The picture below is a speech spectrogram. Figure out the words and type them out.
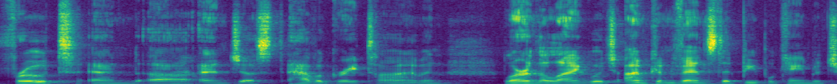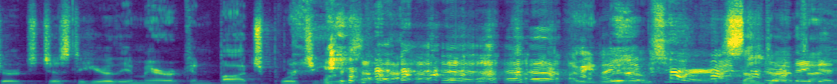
fruit and uh, and just have a great time and learn the language. I'm convinced that people came to church just to hear the American botch Portuguese. I mean, literally. I'm sure. I'm Sometimes sure they I'm,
